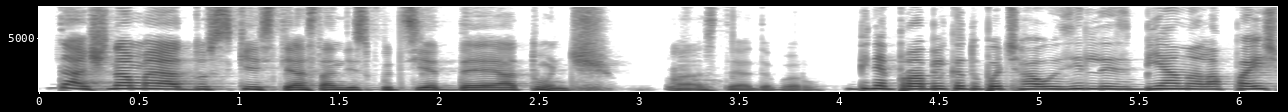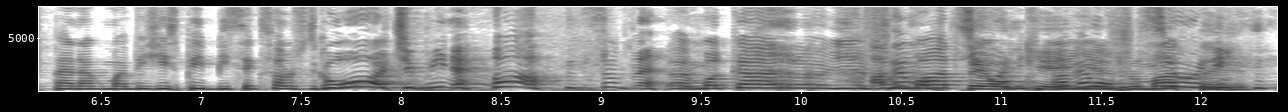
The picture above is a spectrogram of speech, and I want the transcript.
Da, și n-am mai adus chestia asta în discuție de atunci. Asta e adevărul. Bine, probabil că după ce a auzit lesbiană la 14 ani, acum vii și îi spui bisexual și zic, oh, ce bine, ha, super. Da, Măcar e Avem jumate opțiuni, ok, avem e opțiuni. jumate...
